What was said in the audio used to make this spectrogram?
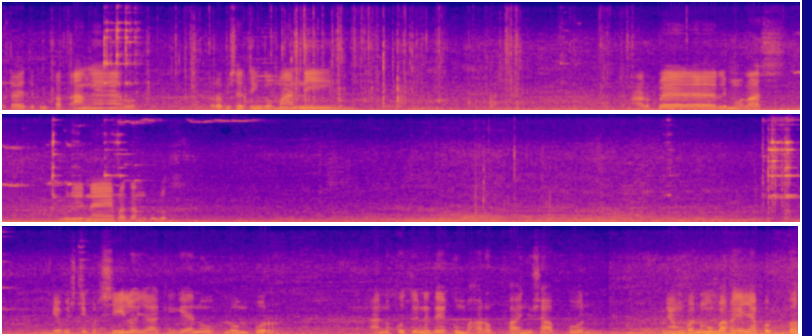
Pada dibuka angel, ora bisa tinggal maning. Harpe 15 burine patang puluh Oke wis dibersih lo ya. Iki anu lumpur anu kudune teh kumbah karo banyu sabun. Yang penuh ngumbah ya bebek.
